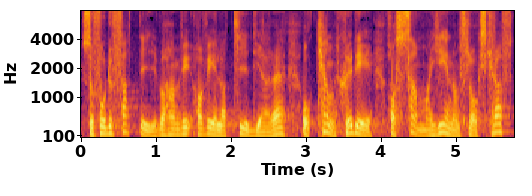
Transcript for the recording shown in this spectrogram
Så får du fatt i vad han har velat tidigare och kanske det har samma genomslagskraft.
